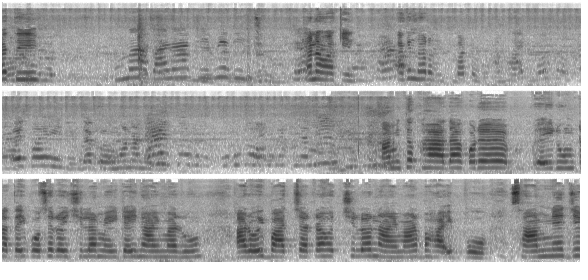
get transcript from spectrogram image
আতি। আমি তো খাওয়া দাওয়া করে এই রুমটাতেই বসে রয়েছিলাম এইটাই নাইমার রুম আর ওই বাচ্চাটা হচ্ছিল নাইমার ভাইপো। সামনে যে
